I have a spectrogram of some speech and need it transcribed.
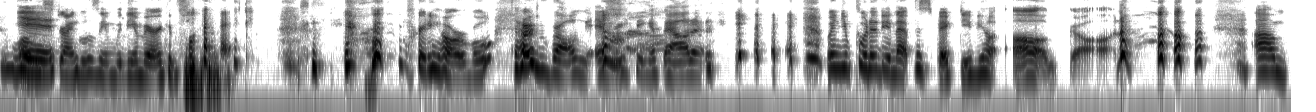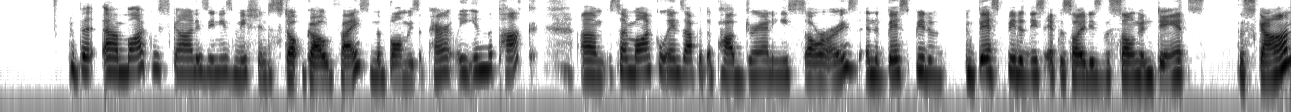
while he strangles him with the American flag. Pretty horrible. so wrong everything about it. When you put it in that perspective, you're like, oh god. um, but uh, Michael Scarn is in his mission to stop Goldface, and the bomb is apparently in the puck. Um, so Michael ends up at the pub drowning his sorrows, and the best bit of best bit of this episode is the song and dance, the Scarn.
